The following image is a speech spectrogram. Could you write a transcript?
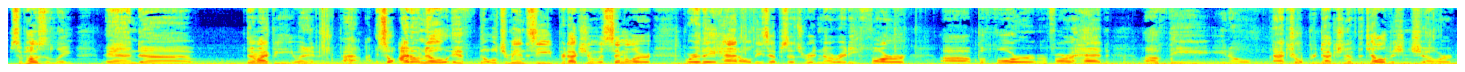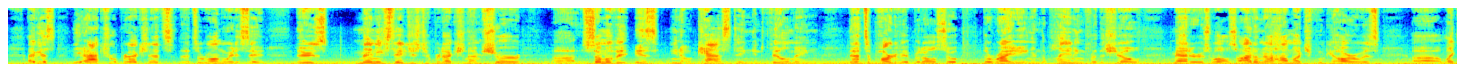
supposedly. And, uh, there might be anyway. so I don't know if the Ultraman Z production was similar, where they had all these episodes written already far uh, before or far ahead of the you know actual production of the television show, or I guess the actual production. That's that's a wrong way to say it. There's many stages to production, I'm sure. Uh, some of it is, you know, casting and filming. That's a part of it, but also the writing and the planning for the show matter as well. So I don't know how much Fukihara was uh, like.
